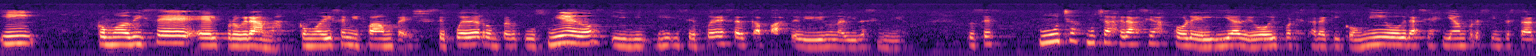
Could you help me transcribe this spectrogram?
y como dice el programa, como dice mi fanpage, se puede romper tus miedos y, se puede ser capaz de vivir una vida sin miedo. Entonces, muchas, muchas gracias por el día de hoy, por estar aquí conmigo. Gracias, Ian, por siempre estar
